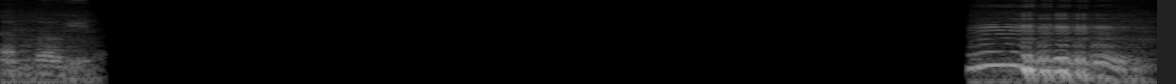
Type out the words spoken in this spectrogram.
A bogey.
